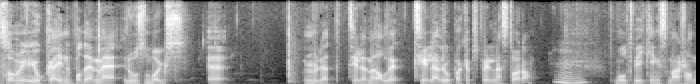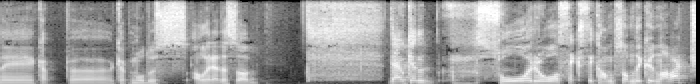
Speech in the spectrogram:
Som Jokke er inne på, det med Rosenborgs eh, mulighet til en medalje til Europacupspill neste år. Da. Mot Viking, som er sånn i cup- eh, allerede. Så det er jo ikke en så rå sexy kamp som det kunne ha vært,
